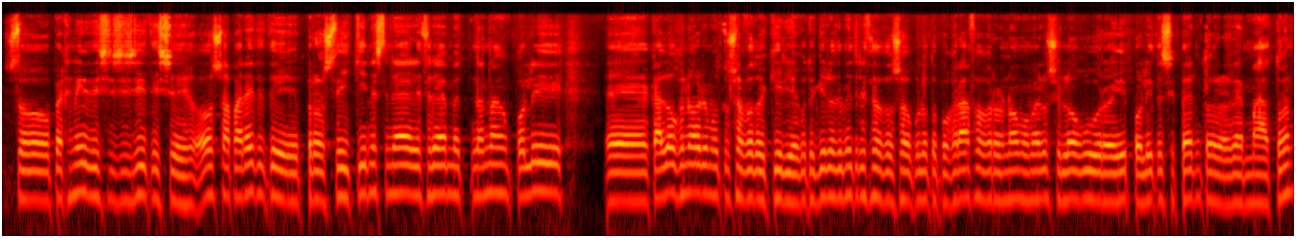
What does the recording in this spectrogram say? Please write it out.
στο παιχνίδι στη συζήτηση ως απαραίτητη προσθήκη. Είναι στη Νέα Ερυθρέα με ένα πολύ ε, καλό γνώριμο του Σαββατοκύριακου, τον κύριο Δημήτρη Θεοδοσόπουλο, τοπογράφο, αγρονόμο, μέλος συλλόγου ροή, πολίτες υπέρ των ρεμάτων.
